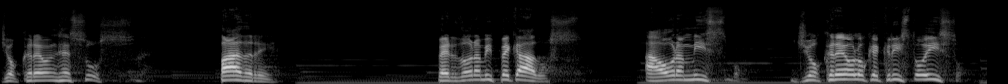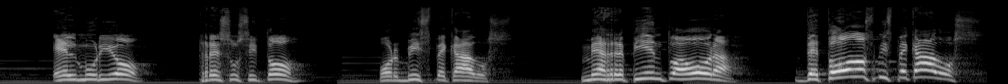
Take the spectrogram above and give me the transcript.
Yo creo en Jesús. Padre, perdona mis pecados ahora mismo. Yo creo lo que Cristo hizo. Él murió, resucitó por mis pecados. Me arrepiento ahora de todos mis pecados.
